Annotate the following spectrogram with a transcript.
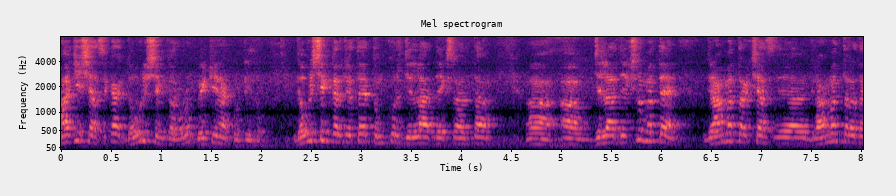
ಮಾಜಿ ಶಾಸಕ ಗೌರಿಶಂಕರ್ ಅವರು ಭೇಟಿನ ಕೊಟ್ಟಿದ್ರು. ಗೌರಿಶಂಕರ್ ಜೊತೆ ತುಮಕೂರು ಜಿಲ್ಲಾಧ್ಯಕ್ಷರಾದಂಥ ಜಿಲ್ಲಾಧ್ಯಕ್ಷರು ಮತ್ತೆ ಗ್ರಾಮಾಂತರ ಗ್ರಾಮಾಂತರದ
